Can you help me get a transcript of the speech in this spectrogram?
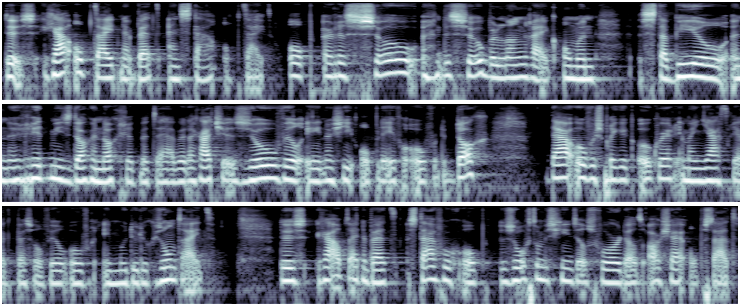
Dus ga op tijd naar bed en sta op tijd op. Er is zo, het is zo belangrijk om een stabiel, een ritmisch dag- en nachtritme te hebben. Daar gaat je zoveel energie opleveren over de dag. Daarover spreek ik ook weer in mijn jaartraject best wel veel over in module gezondheid. Dus ga op tijd naar bed, sta vroeg op. Zorg er misschien zelfs voor dat als jij opstaat,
